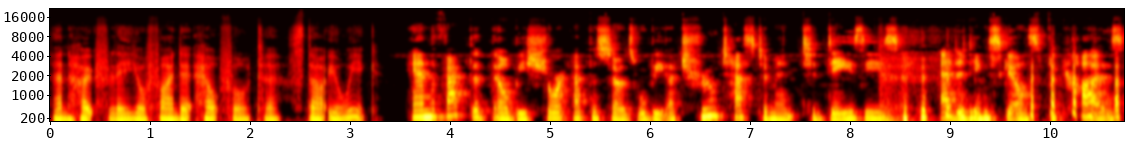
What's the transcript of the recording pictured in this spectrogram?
and hopefully, you'll find it helpful to start your week. And the fact that there'll be short episodes will be a true testament to Daisy's editing skills because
